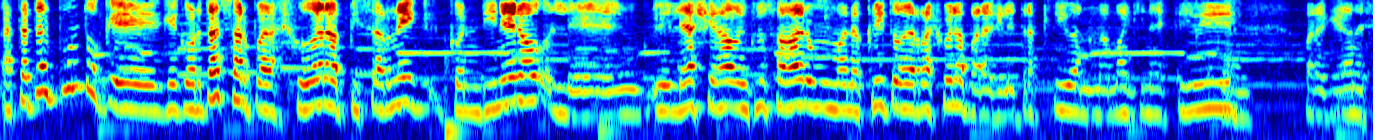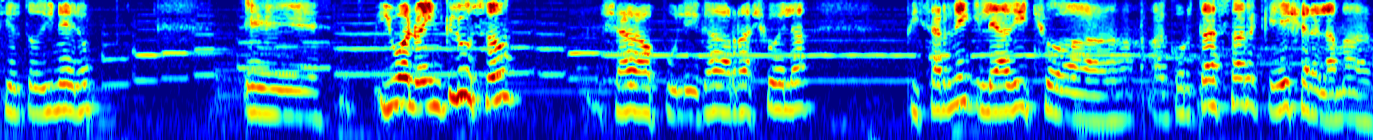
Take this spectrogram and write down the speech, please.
Hasta tal punto que, que Cortázar, para ayudar a Pizarnik con dinero, le, le ha llegado incluso a dar un manuscrito de Rayuela para que le transcriban una máquina de escribir, Sí. para que gane cierto dinero. Eh, y bueno, incluso, ya publicada Rayuela, Pizarnik le ha dicho a, a Cortázar que ella era la maga.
